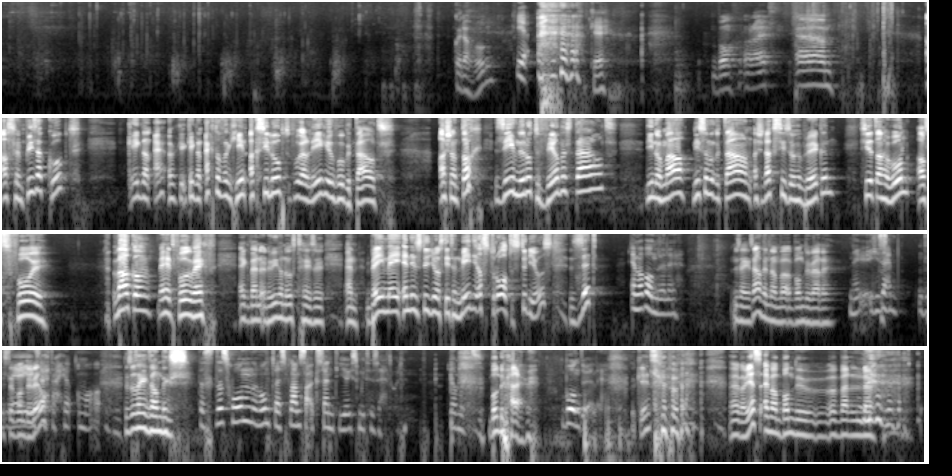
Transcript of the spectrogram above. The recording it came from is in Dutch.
Kun je dat horen? Ja. Oké. Bon, alright. Ehm, als je een pizza koopt, kijk dan, echt, oké, kijk dan echt of er geen actie loopt voor een legio voor betaalt. Als je dan toch 7 euro te veel betaalt, die normaal niet zou moeten betalen als je de actie zou gebruiken, zie je het dan gewoon als fooi. Welkom bij het voorwerp. Ik ben Louis van Oosthuizen en bij mij in deze studio, steeds in Mediastrote Studios, zit... En wat bonduellen? Nu zeg je zelf in dan bonduellen. Nee, je zegt... is nee, de bonduel? je zegt dat helemaal... Dus wat zeg ik dan anders? Dat is, dat is gewoon, gewoon het West-Vlaamse accent die juist moet gezegd worden. Dat moet. Bonduellen. Bonduellen. Oké. Eh, Maar yes, en maar bonduellen.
